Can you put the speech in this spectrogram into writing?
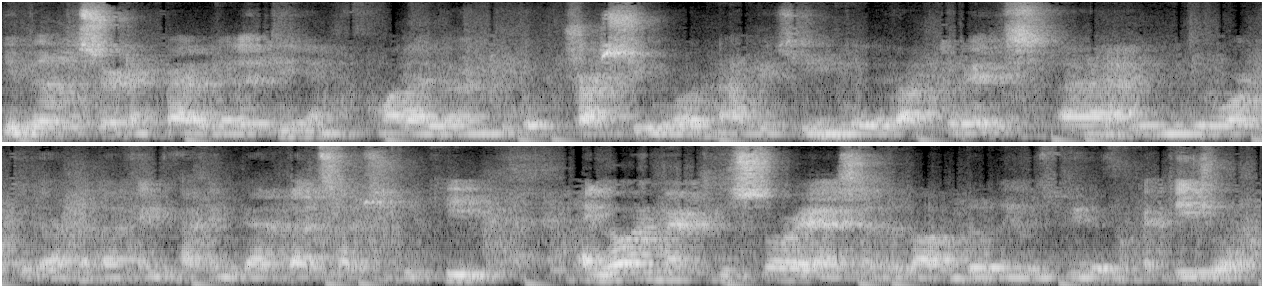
you build a certain credibility, and from what I learned, people trust you work. Now, you need to live up to it. Uh, you need to work to that. But I think I think that that's actually the key. And going back to the story I said about building this beautiful cathedral,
